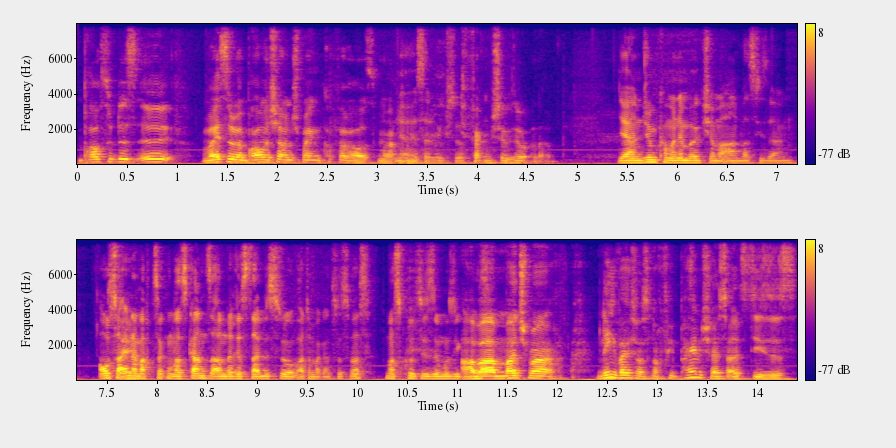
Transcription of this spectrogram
brauchst du das? Äh. Weißt du, dann brauche ich auch nicht meinen Kopf rausmachen. Ja, ist halt wirklich so. Die fucken mich sowieso alle ab. Ja, im Gym kann man immer wirklich immer ahnen, was die sagen. Außer Ja. einer macht sagen was ganz anderes, dann ist so, warte mal ganz kurz, was? Machst kurz diese Musik aus. Aber manchmal, nee, weißt du, was noch viel peinlicher ist als dieses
